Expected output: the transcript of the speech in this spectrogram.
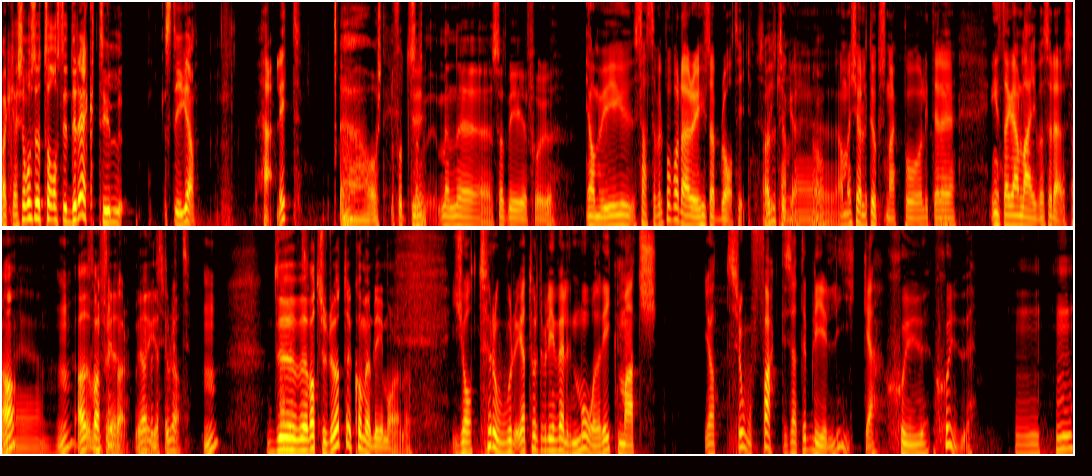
Eh, man kanske måste ta sig direkt till Stiga. härligt. Eh, och så, Du- men, eh, så att vi får... Ja, men vi satsar väl på att vara där i hyfsat bra tid. Så Ja, det kan jag. eh, Ja. ja. men köra lite uppsnack på lite Instagram live och sådär. Som, Ja. eh, mm, Ja, varför det? Ja, jättebra. Mm. Du, eh, vad tror du att det kommer bli imorgon? Då? Jag, tror, jag tror att det blir en väldigt målrik match. Jag tror faktiskt att det blir lika 7-7. Mhm.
